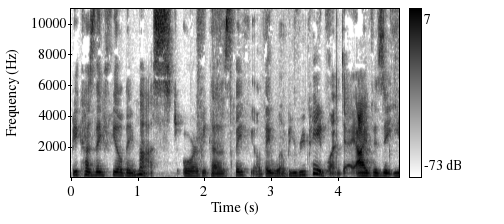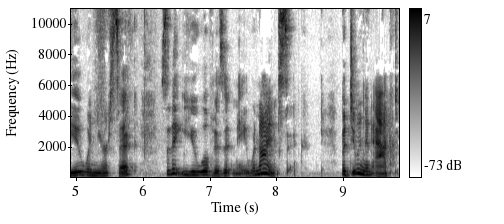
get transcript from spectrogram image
because they feel they must or because they feel they will be repaid one day. I visit you when you're sick so that you will visit me when I'm sick. But doing an act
